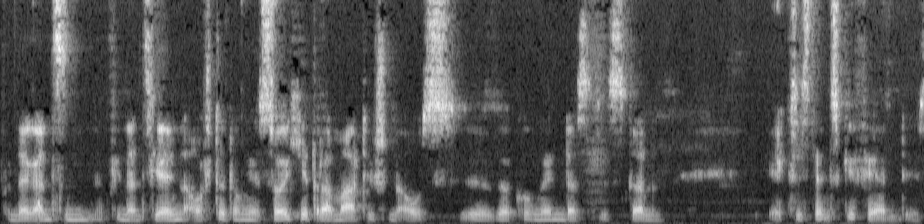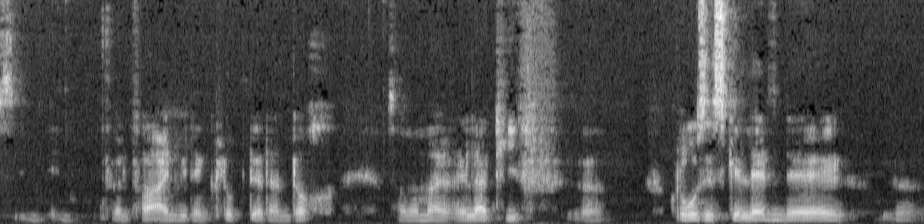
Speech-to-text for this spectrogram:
von der ganzen finanziellen Ausstattung her solche dramatischen Auswirkungen, dass das dann existenzgefährdend ist in, in, für einen Verein wie den Club, der dann doch, sagen wir mal, relativ äh, großes Gelände, äh,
